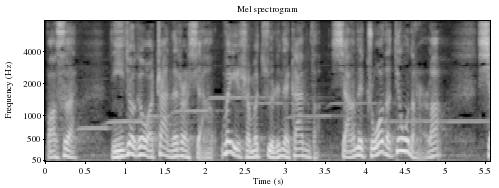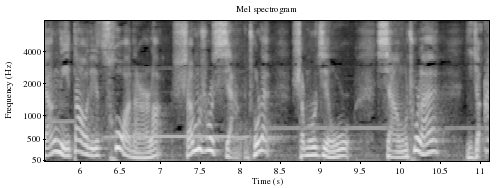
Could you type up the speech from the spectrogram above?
宝四，你就给我站在这儿想，为什么锯人家杆子？想那镯子丢哪儿了？想你到底错哪儿了？什么时候想出来？什么时候进屋？想不出来，你就爱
